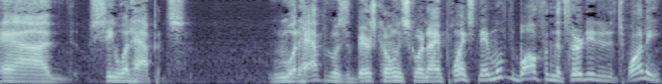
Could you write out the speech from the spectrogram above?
and see what happens. And what happened was the Bears could only score nine points. And They moved the ball from the 30 to the 20,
